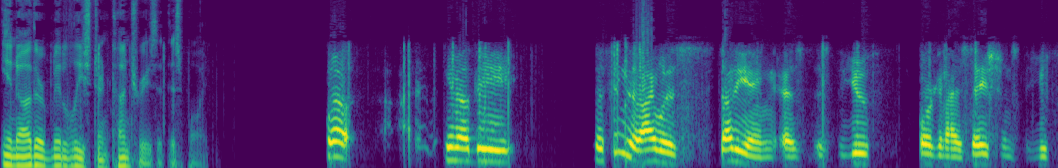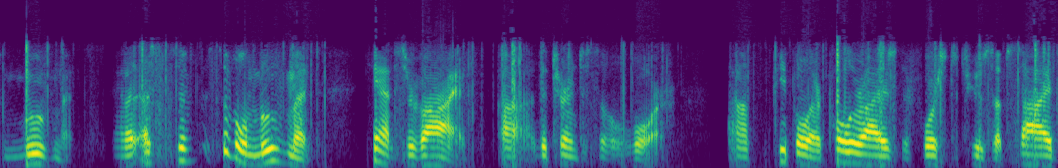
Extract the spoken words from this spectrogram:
in other Middle Eastern countries at this point? Well, you know the the thing that I was studying as is the youth organizations, the youth movements, and a, a civ- civil movement can't survive uh, the turn to civil war. Uh, people are polarized; they're forced to choose up sides.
